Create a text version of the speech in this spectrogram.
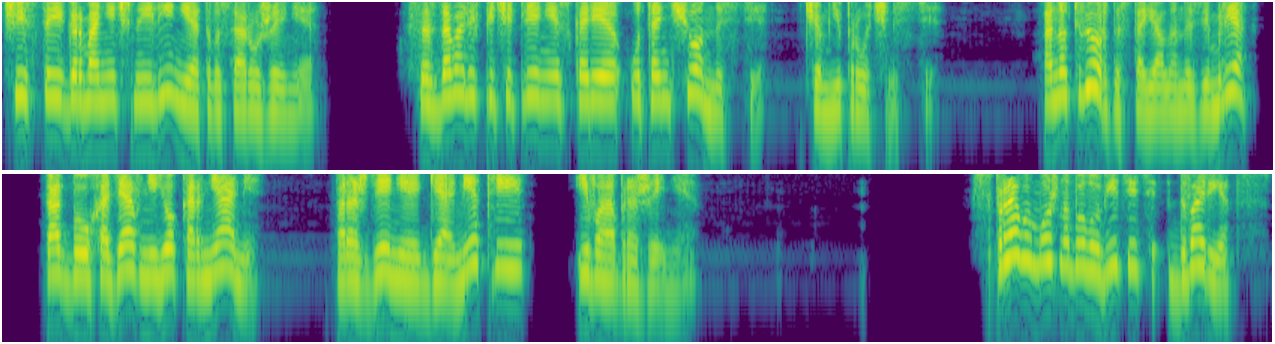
Чистые гармоничные линии этого сооружения создавали впечатление скорее утонченности, чем непрочности. Оно твердо стояло на земле, как бы уходя в нее корнями, порождение геометрии и воображения. Справа можно было увидеть дворец,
